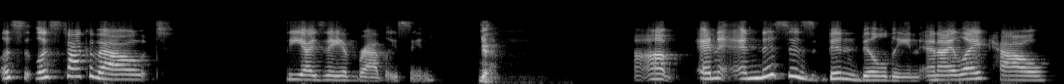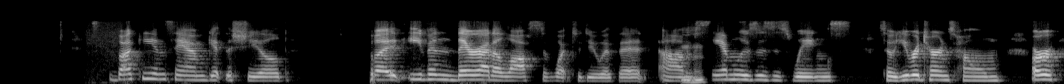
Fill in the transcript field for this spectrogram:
let's let's talk about the Isaiah Bradley scene. Yeah. Um, and and this has been building, and I like how Bucky and Sam get the shield, but even they're at a loss of what to do with it. Um, Mhm. Sam loses his wings, so he returns home. Or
